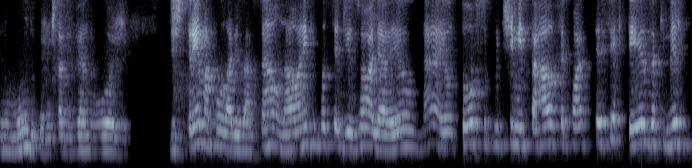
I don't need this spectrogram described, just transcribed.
no mundo que a gente está vivendo hoje, de extrema polarização, na hora em que você diz, olha, eu, né, eu torço para o time tal, você pode ter certeza que mesmo que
